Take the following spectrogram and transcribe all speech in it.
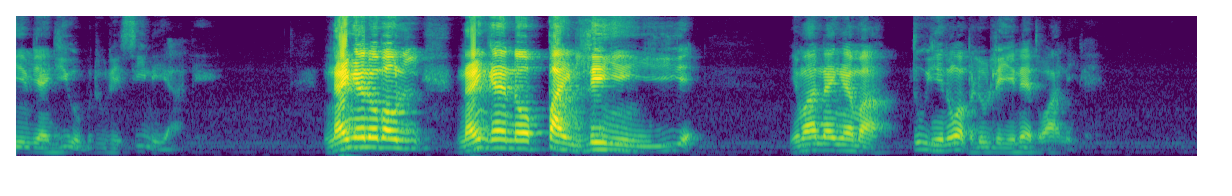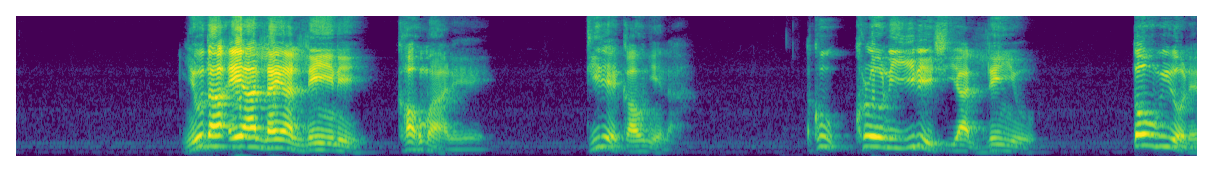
ရင်မြန်ကြီးကိုဘယ်သူတွေစီးနေရလဲနိုင်ငံတော်ပေါင်းနိုင်ငံတော်ပိုင်လေရင်ကြီးတဲ့မြန်မာနိုင်ငံမှာသူအရင်တော့ဘယ်လိုလေရင်နဲ့သွားနေလဲ မြို့သားအေးအားလိုင်းရလေရင်နေကောင်းပါတယ်ဒီတဲ့ကောင်းကျင်လားအခုခရိုနီကြီးတွေရှိရလင်းယိုတုံးပြီးတော့လဲ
